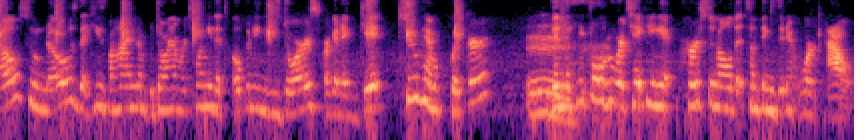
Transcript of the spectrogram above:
else who knows that he's behind door number 20 that's opening these doors are going to get to him quicker mm. than the people who are taking it personal that something didn't work out.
